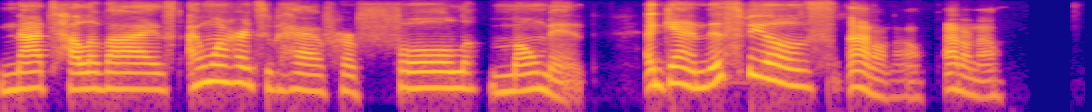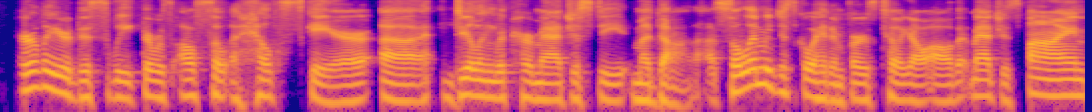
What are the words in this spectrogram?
not televised. I want her to have her full moment. Again this feels i don't know i don't know Earlier this week, there was also a health scare uh, dealing with Her Majesty Madonna. So let me just go ahead and first tell y'all all that Madge is fine.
